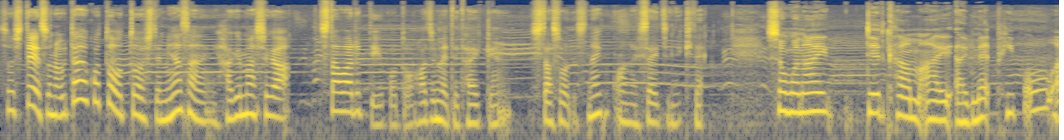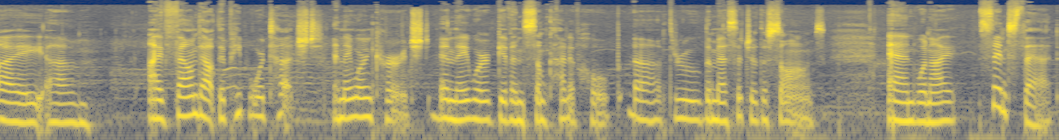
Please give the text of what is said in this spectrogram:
そしてその歌うことを通して皆さんに励ましが伝わるっていうことを初めて体験したそうですねあの被災地に来て So when I did come, I, I met people. I um, I found out that people were touched and they were encouraged and they were given some kind of hope uh, through the message of the songs. And when I sensed that,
